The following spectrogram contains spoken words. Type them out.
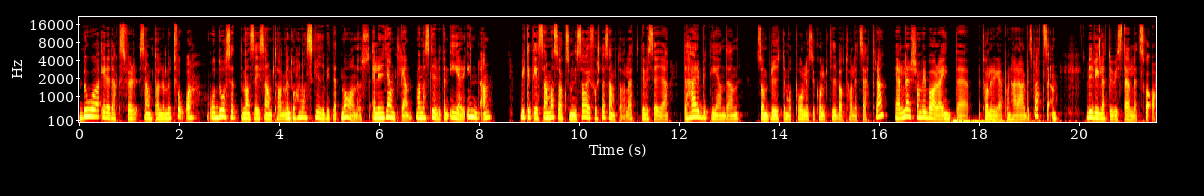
då är det dags för samtal nummer två. Och då sätter man sig i samtal, men då har man skrivit ett manus. Eller egentligen, man har skrivit en erinran. Vilket är samma sak som ni sa i första samtalet, det vill säga det här är beteenden som bryter mot policy, kollektivavtal etc. Eller som vi bara inte tolererar på den här arbetsplatsen. Vi vill att du istället ska.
